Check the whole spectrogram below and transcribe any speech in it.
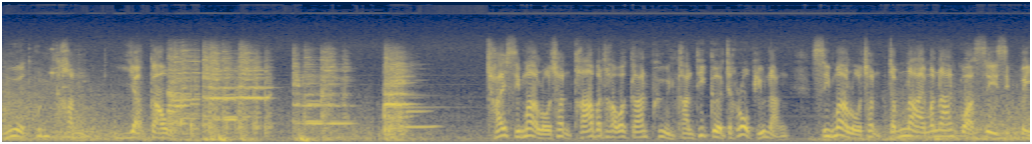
เมื่อคุณคัน อย่าเกา ใช้ซีมาโลชั่นทาบรรเทาอาการผื่นคันที่เกิดจากโรคผิวหนังซีมาโลชั่นจำหน่ายมานานกว่า 40 ปี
